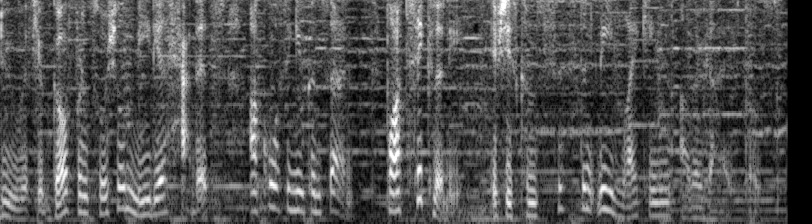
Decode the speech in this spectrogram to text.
do if your girlfriend's social media habits are causing you concern, particularly if she's consistently liking other guys' posts.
